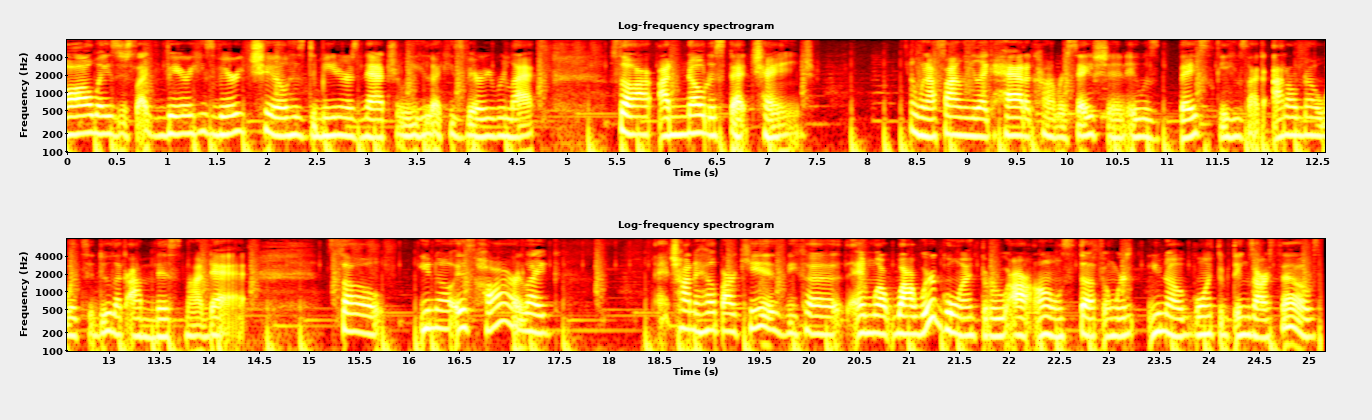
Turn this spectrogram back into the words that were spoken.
always just like very he's very chill. His demeanor is naturally like he's very relaxed. So I, I noticed that change. And when I finally like had a conversation, it was basically he was like, I don't know what to do. Like I miss my dad. So you know, it's hard. Like, trying to help our kids because and while, while we're going through our own stuff and we're you know going through things ourselves.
